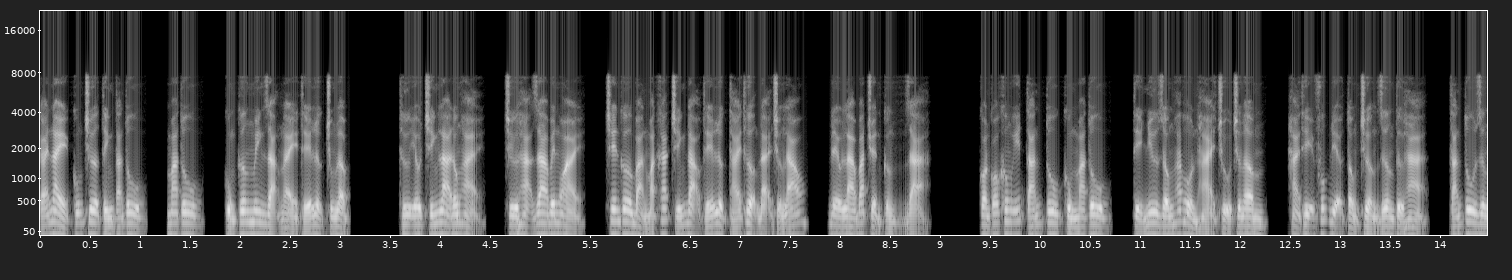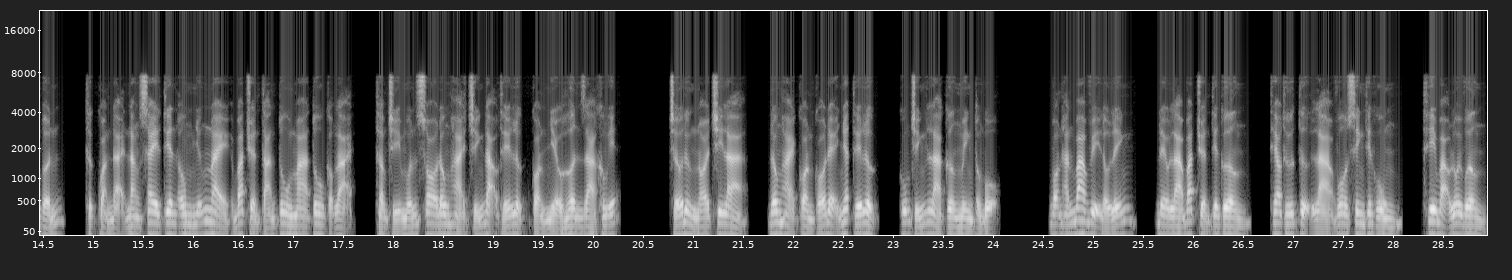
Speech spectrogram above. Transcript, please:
Cái này cũng chưa tính tán tu, ma tu cùng cương minh dạng này thế lực trung lập. Thứ yếu chính là đông hải, trừ hạ ra bên ngoài, trên cơ bản mặt khác chính đạo thế lực thái thượng đại trưởng lão đều là bắt chuyển cường giả. Còn có không ít tán tu cùng ma tu tỷ như giống hắc hồn hải chủ trương âm, hải thị phúc địa tổng trưởng dương tử hà, tán tu dương tuấn, thực quản đại năng say tiên ông những này bắt chuyển tán tu ma tu cộng lại, thậm chí muốn so đông hải chính đạo thế lực còn nhiều hơn ra không ít. Chớ đừng nói chi là, đông hải còn có đệ nhất thế lực, cũng chính là cương minh tổng bộ. Bọn hắn ba vị đầu lĩnh đều là bắt chuyển tiên cương, theo thứ tự là vô sinh thiên cung, thi bạo lôi vương,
